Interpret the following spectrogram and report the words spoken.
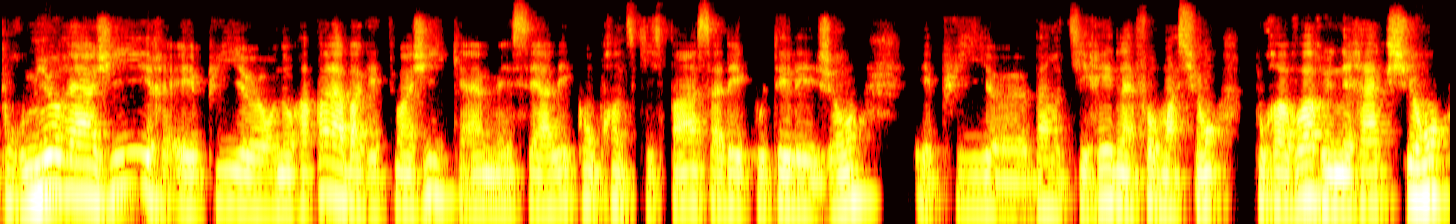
pour mieux réagir. Et puis, euh, on n'aura pas la baguette magique, hein, mais c'est aller comprendre ce qui se passe, aller écouter les gens et puis euh, ben, tirer de l'information pour avoir une réaction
